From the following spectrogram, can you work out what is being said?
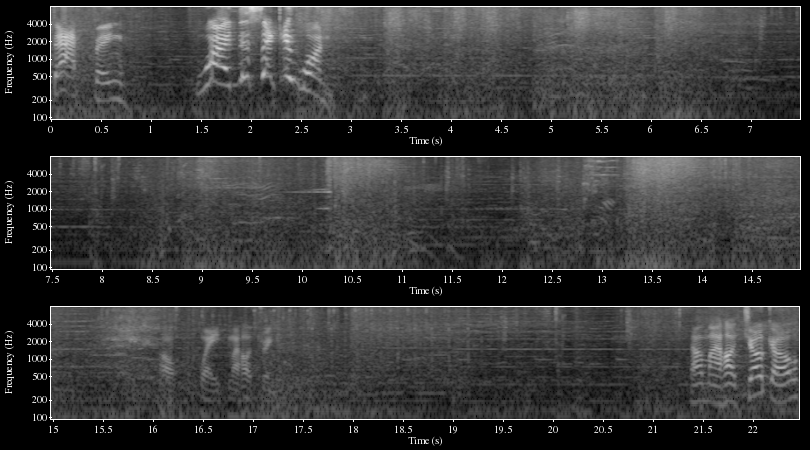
That thing! Why the second one? Oh, wait, my hot drink. Not my hot choco.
